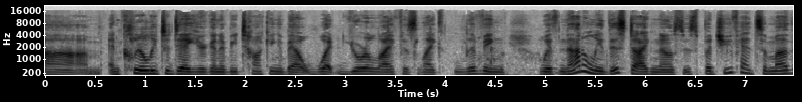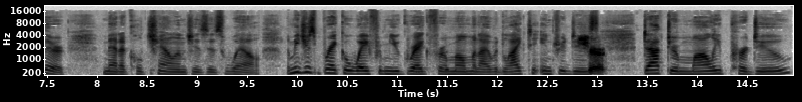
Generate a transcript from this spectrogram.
Um, and clearly, today you're going to be talking about what your life is like living with not only this diagnosis, but you've had some other medical challenges as well. Let me just break away from you, Greg, for a moment. I would like to introduce sure. Dr. Molly Perdue.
